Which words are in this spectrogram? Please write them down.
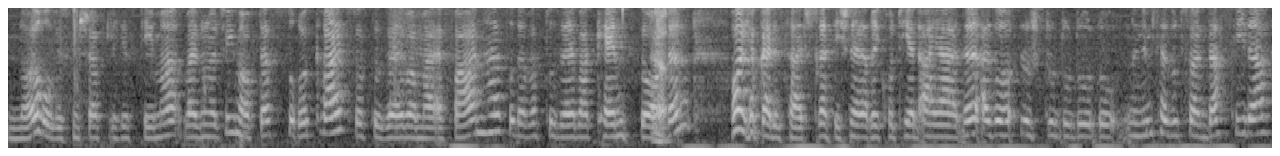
neurowissenschaftliches Thema, weil du natürlich mal auf das zurückgreifst, was du selber mal erfahren hast oder was du selber kennst. So, ja. dann, oh, ich habe keine Zeit, stressig, schnell rekrutieren. Ah ja, ne? also du, du, du, du nimmst ja sozusagen das wieder,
